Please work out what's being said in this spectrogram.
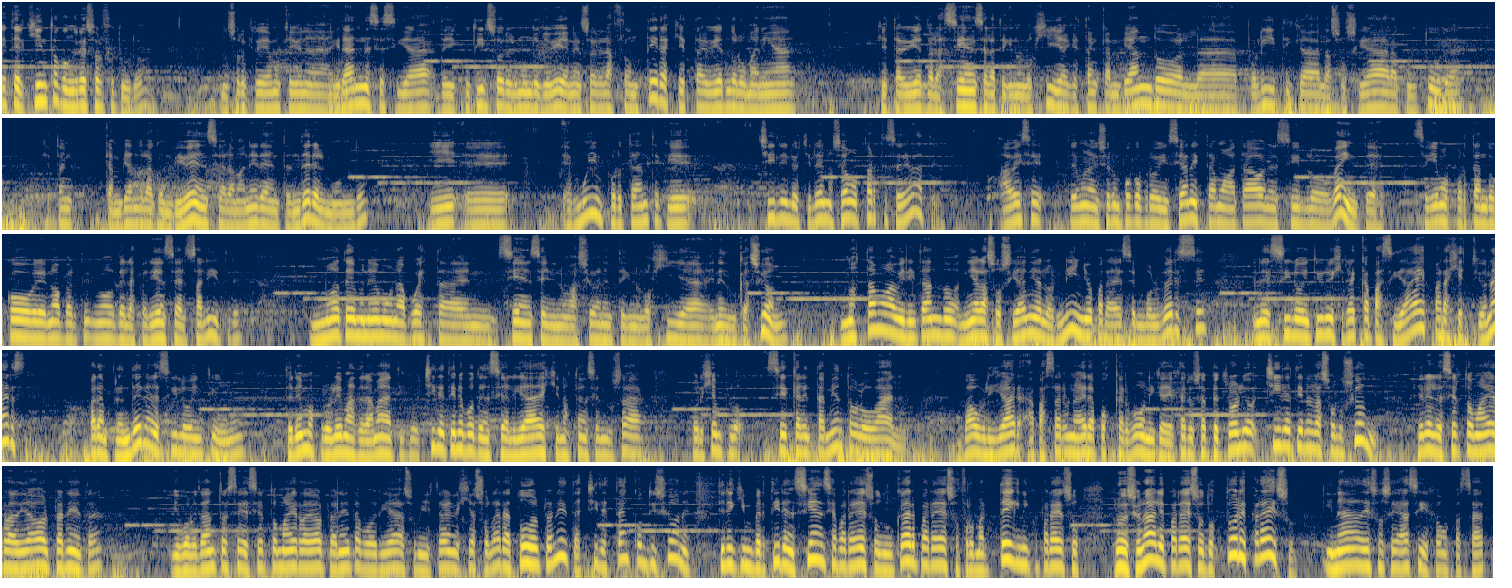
Este es el quinto Congreso del Futuro. Nosotros creemos que hay una gran necesidad de discutir sobre el mundo que viene, sobre las fronteras que está viviendo la humanidad, que está viviendo la ciencia, la tecnología, que están cambiando la política, la sociedad, la cultura, que están cambiando la convivencia, la manera de entender el mundo. Y eh, es muy importante que Chile y los chilenos seamos parte de ese debate. A veces tenemos una visión un poco provinciana y estamos atados en el siglo XX. Seguimos portando cobre, no partimos de la experiencia del salitre. No tenemos una apuesta en ciencia, en innovación, en tecnología, en educación. No estamos habilitando ni a la sociedad ni a los niños para desenvolverse en el siglo XXI y generar capacidades para gestionar, para emprender en el siglo XXI. Tenemos problemas dramáticos. Chile tiene potencialidades que no están siendo usadas. Por ejemplo, si el calentamiento global va a obligar a pasar una era postcarbónica y dejar de usar petróleo, Chile tiene la solución. Tiene el desierto más irradiado del planeta y por lo tanto ese desierto más irradiado del planeta podría suministrar energía solar a todo el planeta. Chile está en condiciones, tiene que invertir en ciencia para eso, educar para eso, formar técnicos para eso, profesionales para eso, doctores para eso. Y nada de eso se hace y dejamos pasar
